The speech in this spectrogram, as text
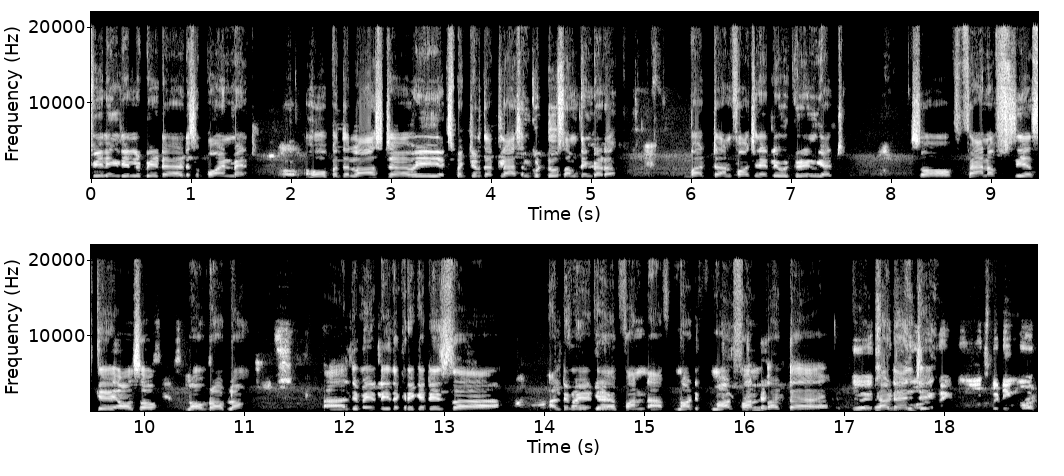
feeling a little bit uh, disappointment. Oh. Hope at the last uh, we expected that class and could do something better. But unfortunately we couldn't get. So fan of CSK also no problem. Uh, ultimately the cricket is ultimately fun, not not fun but uh, you? Expecting more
